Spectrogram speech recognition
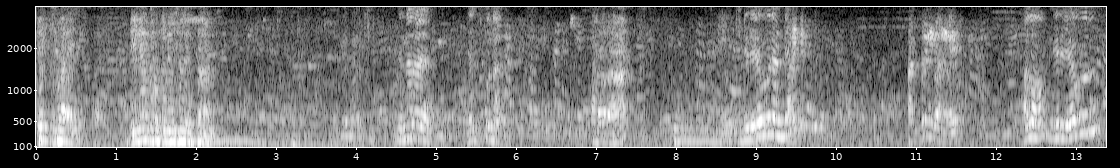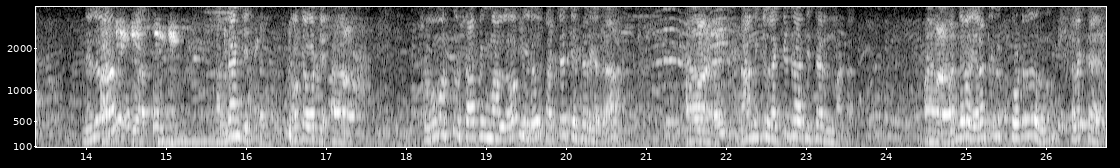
six five details ఒక నిమిషం ఇస్తాను. గెలుచుకున్నారు. మీరు ఏ ఊరండి? హలో మీరు ఏ ఊరు? Nellore? Addanki okay okay. Shubhamastu shopping మాల్లో మీరు పర్చేజ్ చేశారు కదా? దానికి లక్కీ డ్రా తీశారనమాట అందులో ఎలక్ట్రిక్ స్కూటర్ సెలెక్ట్ అయ్యారు.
